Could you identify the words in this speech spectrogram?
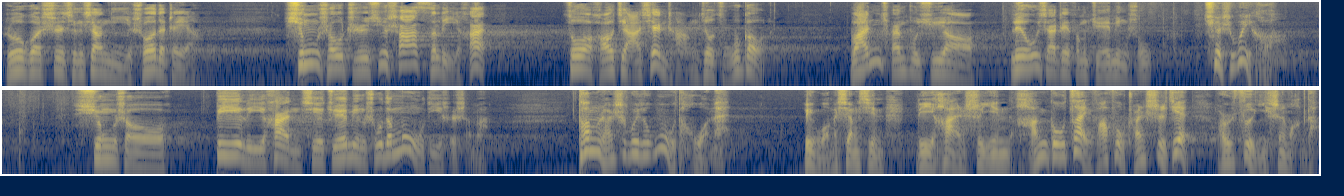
如果事情像你说的这样，凶手只需杀死李汉，做好假现场就足够了。完全不需要留下这封绝命书，却是为何？凶手逼李汉写绝命书的目的是什么？当然是为了误导我们，令我们相信李汉是因韩沟再发复传事件而自缢身亡的。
